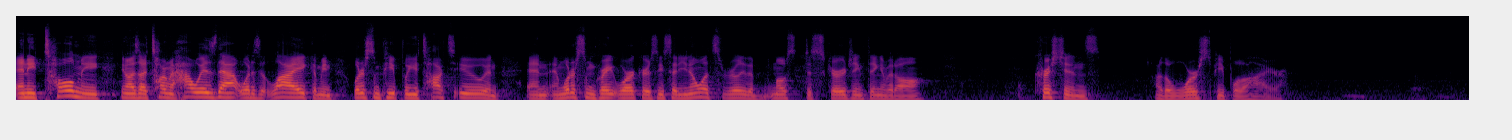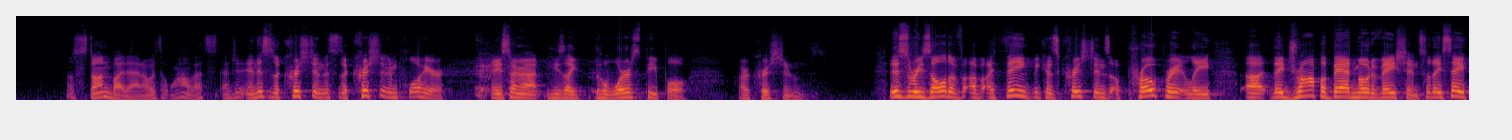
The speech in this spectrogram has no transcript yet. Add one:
And he told me, you know, as I talked about, how is that? What is it like? I mean, what are some people you talk to? And, and, and what are some great workers? And he said, you know what's really the most discouraging thing of it all? Christians are the worst people to hire. I was stunned by that. I was like, wow, that's, and this is a Christian, this is a Christian employer. And he's talking about, he's like, the worst people are Christians. This is a result of, of I think, because Christians appropriately, uh, they drop a bad motivation. So they say,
